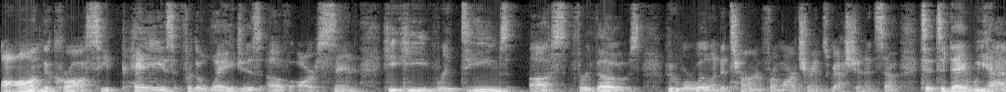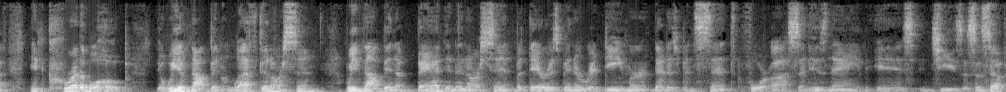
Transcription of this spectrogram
on the cross he pays for the wages of our sin. He, he redeems us for those who were willing to turn from our transgression. And so t- today we have incredible hope that we have not been left in our sin we've not been abandoned in our sin but there has been a redeemer that has been sent for us and his name is jesus and so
